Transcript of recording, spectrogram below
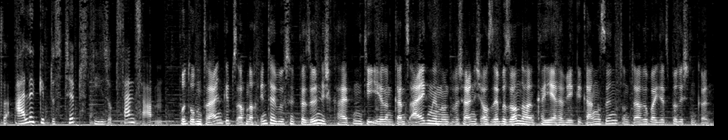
Für alle gibt es Tipps, die Substanz haben. Und obendrein gibt es auch noch Interviews mit Persönlichkeiten, die ihren ganz eigenen und wahrscheinlich auch sehr besonderen Karriereweg gegangen sind und darüber jetzt berichten können.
